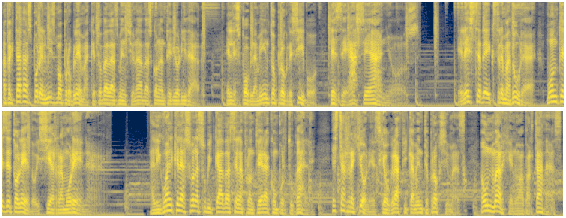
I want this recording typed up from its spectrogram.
afectadas por el mismo problema que todas las mencionadas con anterioridad, el despoblamiento progresivo desde hace años. El este de Extremadura, Montes de Toledo y Sierra Morena. Al igual que las zonas ubicadas en la frontera con Portugal, estas regiones geográficamente próximas, a un margen o apartadas,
